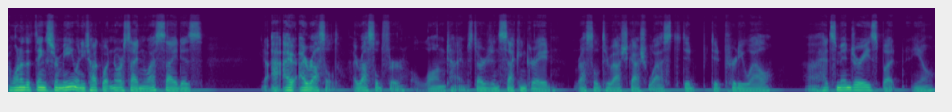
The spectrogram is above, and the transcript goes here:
one of the things for me when you talk about North Side and West Side is, you know, I, I wrestled. I wrestled for a long time. Started in second grade, wrestled through Oshkosh West, did did pretty well. Uh, had some injuries, but you know,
